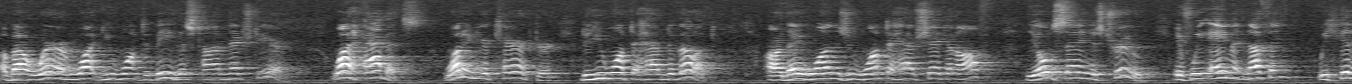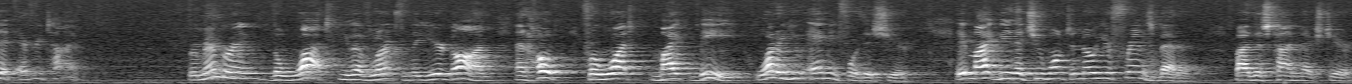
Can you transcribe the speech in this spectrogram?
about where and what you want to be this time next year. What habits, what in your character do you want to have developed? Are they ones you want to have shaken off? The old saying is true. If we aim at nothing, we hit it every time. Remembering the what you have learned from the year gone and hope for what might be, what are you aiming for this year? It might be that you want to know your friends better by this time next year,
